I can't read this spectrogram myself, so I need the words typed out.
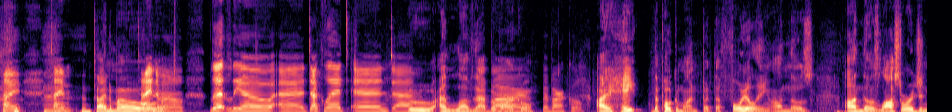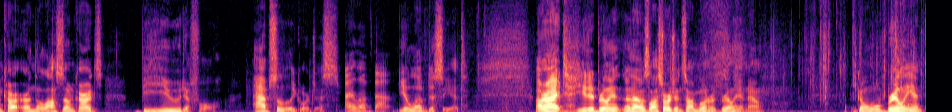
Time, time, Dynamo. Dynamo, Litleo, uh, Ducklett, and um, Ooh, I love that Babarkle. Bar- Babarkle. I hate the Pokemon, but the foiling on those on those Lost Origin card or on the Lost Zone cards, beautiful. Absolutely gorgeous. I love that. You love to see it. All right, you did brilliant. No, that was Lost Origin, so I'm going with brilliant now. Going with brilliant.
